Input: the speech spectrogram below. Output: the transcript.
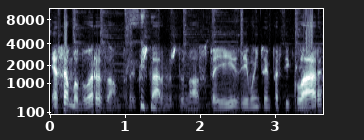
Essa é uma boa razão para gostarmos do nosso país e, muito em particular,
